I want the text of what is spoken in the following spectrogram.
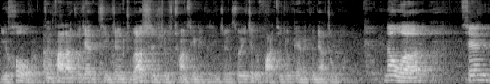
以后，跟发达国家的竞争主要是就是创新力的竞争，所以这个话题就变得更加重要。那我先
